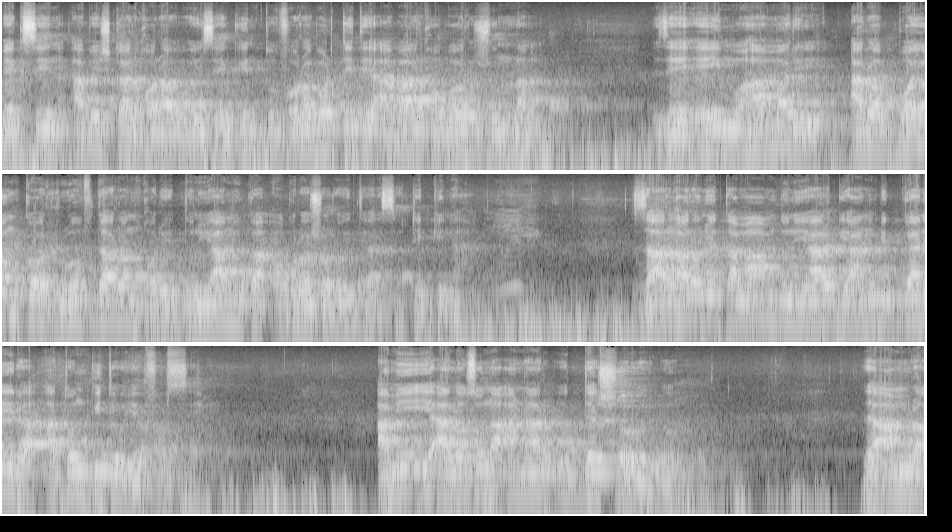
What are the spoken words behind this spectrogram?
ভ্যাকসিন আবিষ্কার করা হয়েছে, কিন্তু পরবর্তীতে আবার খবর শুনলাম যে এই মহামারী আরও ভয়ঙ্কর রূপ ধারণ করে দুনিয়ামুখা অগ্রসর হইতে আছে, ঠিক কিনা যার কারণে তাম দুনিয়ার জ্ঞান বিজ্ঞানীরা আতঙ্কিত হইয়া পড়ছে। আমি এই আলোচনা আনার উদ্দেশ্য হইল যে আমরা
